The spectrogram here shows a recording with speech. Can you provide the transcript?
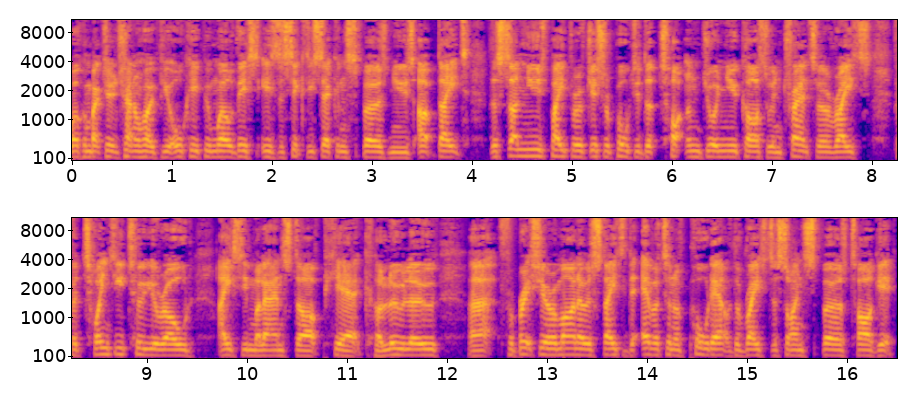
Welcome back to the channel. Hope you're all keeping well. This is the 60 second Spurs news update. The Sun newspaper have just reported that Tottenham joined Newcastle in transfer race for 22 year old AC Milan star Pierre Kalulu. Uh, Fabrizio Romano has stated that Everton have pulled out of the race to sign Spurs target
